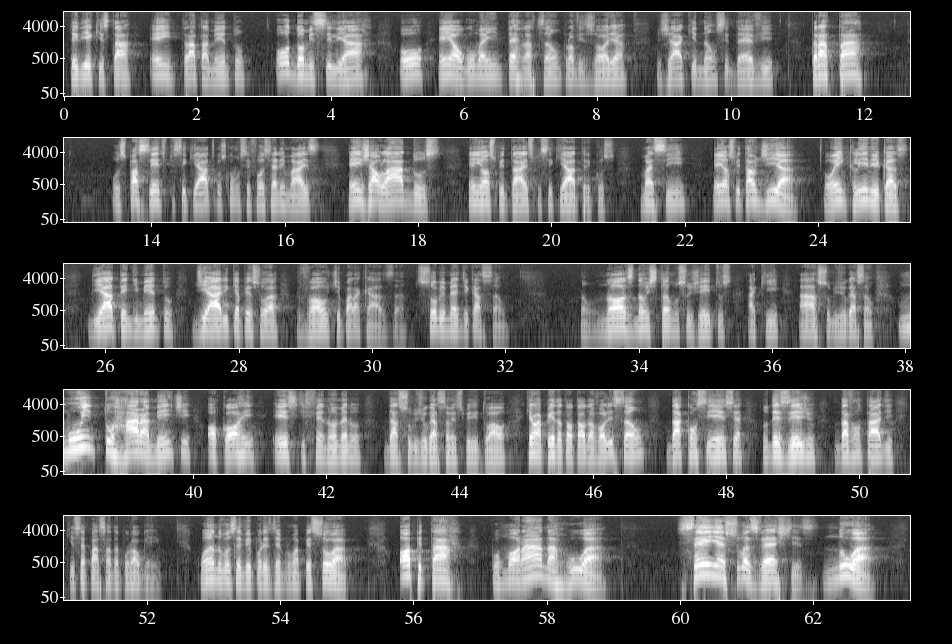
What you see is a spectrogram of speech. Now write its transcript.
Teria que estar em tratamento ou domiciliar ou em alguma internação provisória, já que não se deve tratar os pacientes psiquiátricos como se fossem animais enjaulados em hospitais psiquiátricos, mas sim em hospital dia ou em clínicas de atendimento diário que a pessoa volte para casa, sob medicação. Não, nós não estamos sujeitos aqui à subjugação. Muito raramente ocorre este fenômeno da subjugação espiritual, que é uma perda total da volição, da consciência, do desejo, da vontade que isso é passada por alguém. Quando você vê, por exemplo, uma pessoa optar por morar na rua sem as suas vestes, nua,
